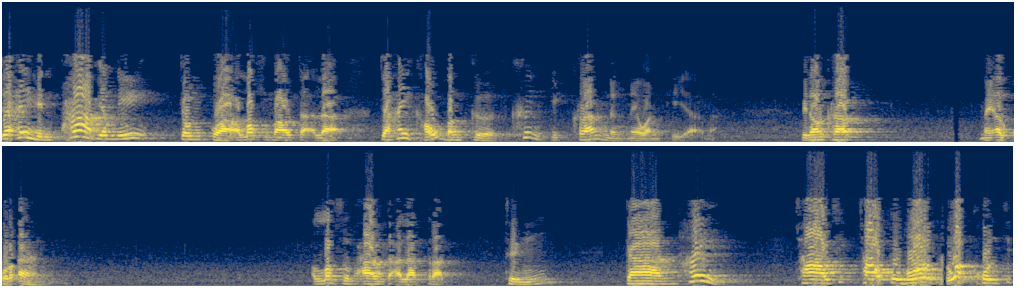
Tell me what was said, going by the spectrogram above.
จะให้เห็นภาพอย่างนี้จนกว่าอัลลอฮฺสุบาวตะละจะให้เขาบังเกิดขึ้นอีกครั้งหนึ่งในวันเกียมาพี่น้องครับ ในอัลกุรอานอัลลอฮฺสุบฮานตะละตรัสถึง การให้ชาวชาวกูบอร์หรือว่าคนที่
